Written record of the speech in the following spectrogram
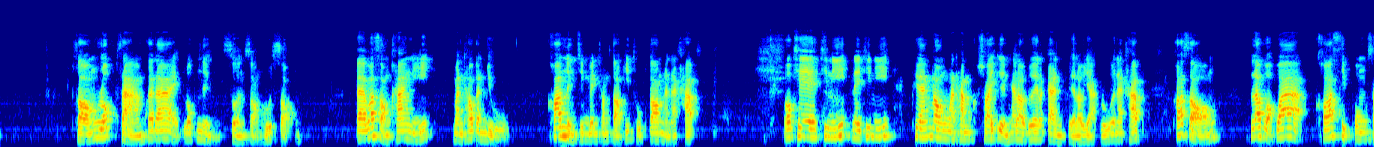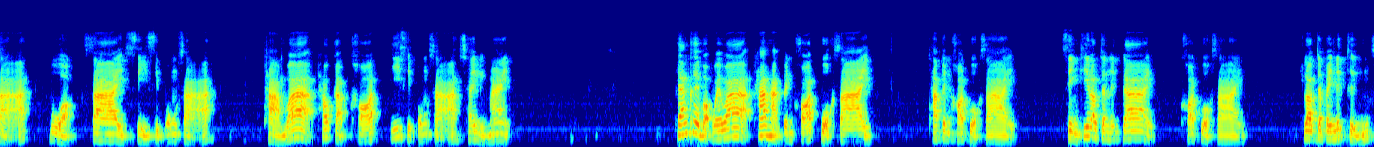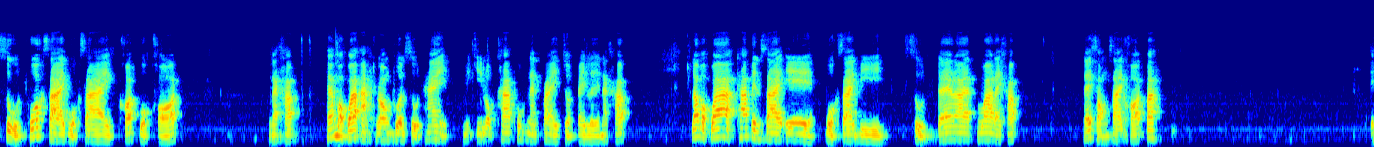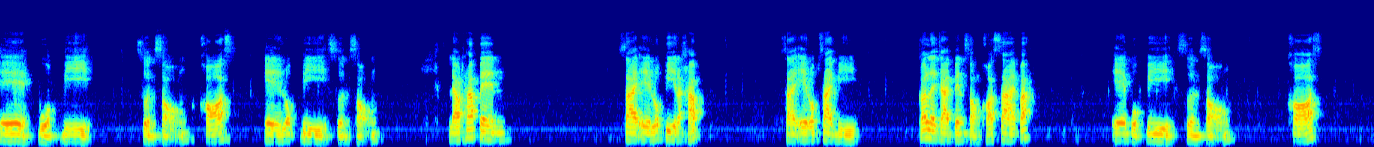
สองลบสามก็ได้ลบหนึ่งส่วนสองรูทสองแปลว่าสองข้างนี้มันเท่ากันอยู่ ข้อหนึ่งจึงเป็นคำตอบที่ถูกต้องนะครับ โอเค ทีนี้ในที่นี้พี่แบงลองมาทำช้อยอื่นให้เราด้วยละกันเผื่อเราอยากรู้นะครับ ข้อ 2 เราบอกว่าคอส10 องศาบวกไซน์40 องศา ถามว่าเท่ากับคอส20 องศาใช่หรือไม่พี่แบงเคยบอกไว้ว่าถ้าหากเป็นคอสบวกไซน์ ถ้าเป็นคอสบวกไซน์สิ่งที่เราจะนึกได้คอสบวกไซน์เราจะไปนึกถึงสูตรพวกไซน์บวกไซน์คอสบวกคอสนะครับแพงบอกว่าอะลองทวนสูตรให้เมื่อกี้ลบค่าพวกนั้นไปจดไปเลยนะครับ เราบอกว่าถ้าเป็นไซน์ A บวกไซน์ B สูตรได้ว่าอะไรครับ ได้2ไซน์คอสปะ A บวก B ส่วน2 cos A ลบ B ส่วน2 แล้วถ้าเป็น sin a ลบ b ละครับ sin a ลบ sin b ก็เลยกลายเป็น 2 cos sin ปะ a บวก b ส่วน 2 cos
